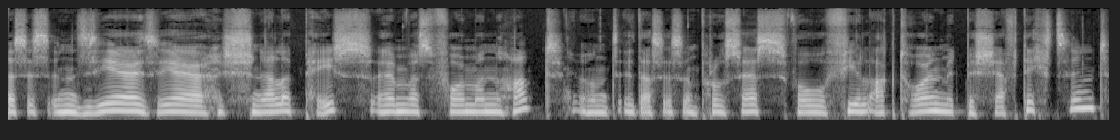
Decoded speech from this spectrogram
Das ist ein sehr, sehr schneller Pace, ähm, was Vormann hat. Und das ist ein Prozess, wo viele Aktoren mit beschäftigt sind.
